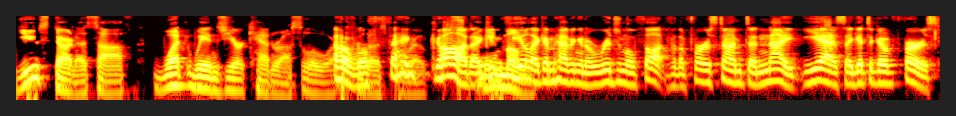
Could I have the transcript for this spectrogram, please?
you start us off. What wins your Ken Russell Award? Oh for well, thank God! I can Moment? feel like I'm having an original thought for the first time tonight. Yes, I get to go first.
